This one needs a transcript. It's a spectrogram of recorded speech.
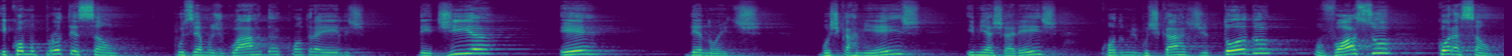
e como proteção pusemos guarda contra eles de dia e de noite. Buscar-me-eis e me achareis quando me buscardes de todo o vosso coração.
